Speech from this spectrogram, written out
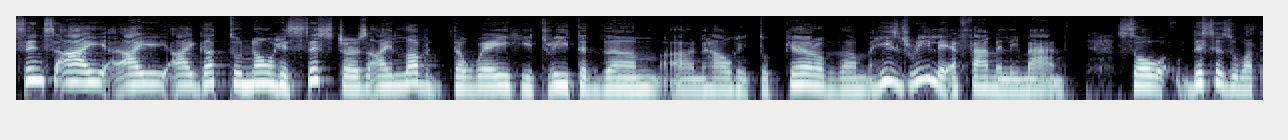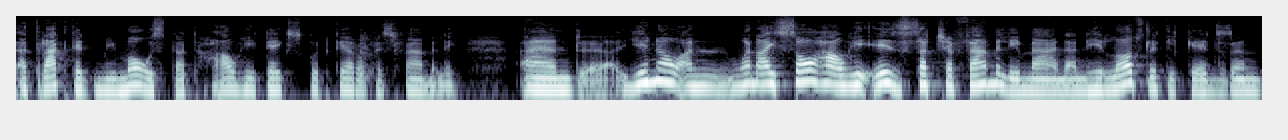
Since I, I, I got to know his sisters, I loved the way he treated them and how he took care of them. He's really a family man. So this is what attracted me most, that how he takes good care of his family. And, uh, you know, and when I saw how he is such a family man and he loves little kids and,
